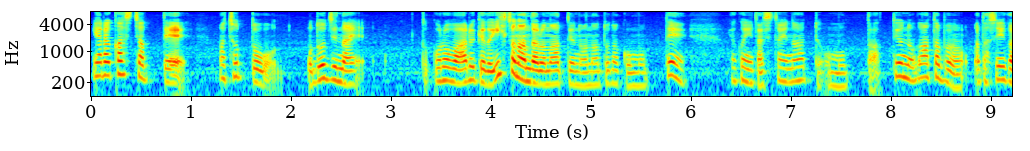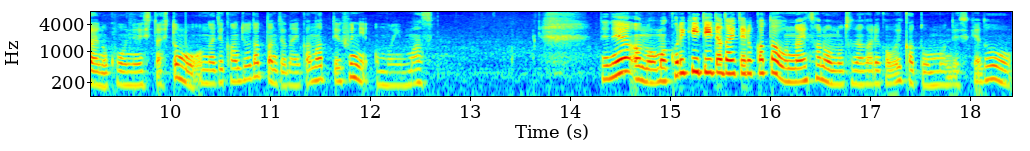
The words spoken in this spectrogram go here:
やらかしちゃって、まあ、ちょっとおどじないところはあるけどいい人なんだろうなっていうのはなんとなく思って役に立ちたいなって思ったっていうのが多分私以外の購入した人も同じ感情だったんじゃないかなっていうふうに思います。でねあの、まあ、これ聞いていただいてる方はオンラインサロンのつながりが多いかと思うんですけど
